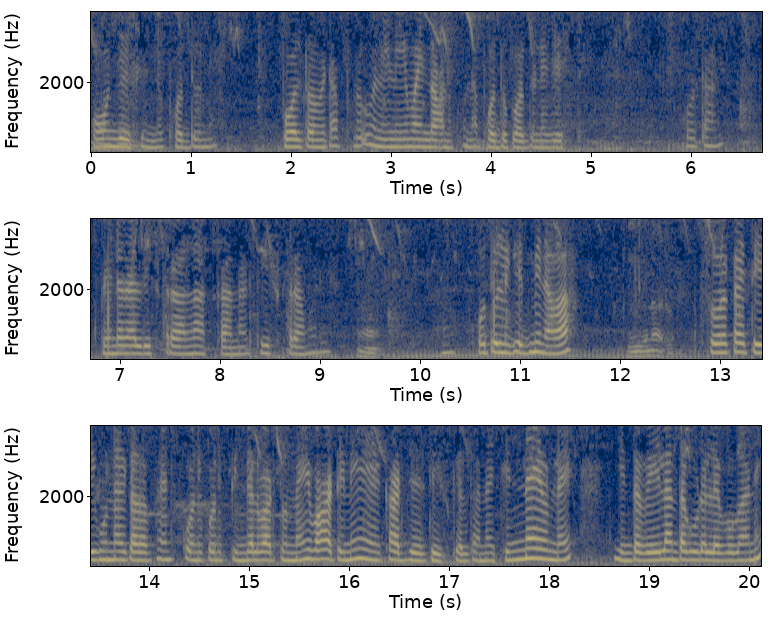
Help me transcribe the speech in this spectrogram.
ఫోన్ చేసిండు పొద్దున్నే. పోలు తోమేటప్పుడు నేను ఏమైందో అనుకున్నా పొద్దు పొద్దున్నే చేస్తే. పోతాను. బెండకాయలు తీసుకురావాలని అక్క అన్నాడు తీసుకురామని. కోతుల్ని గెద్మినావా? సూరకాయ తీగ ఉన్నది కదా ఫ్రెండ్స్ కొన్ని కొన్ని పిందెలు పడుతున్నాయి వాటిని కట్ చేసి తీసుకెళ్తున్నాయి చిన్నవి ఉన్నాయి ఇంత వేలంతా కూడా లేవు కానీ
